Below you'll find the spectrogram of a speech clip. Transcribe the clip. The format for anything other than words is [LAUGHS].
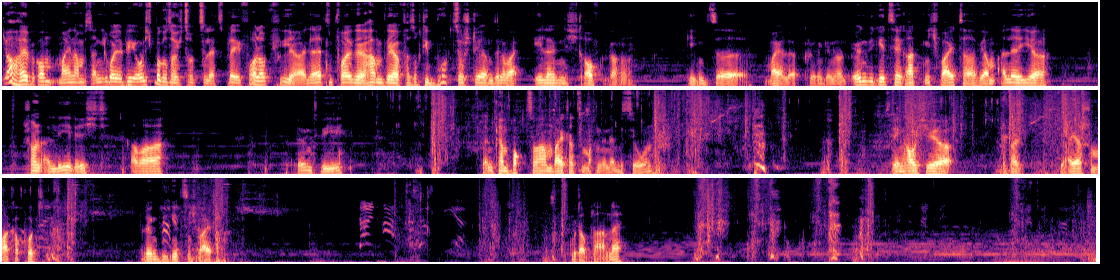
Ja, hi, willkommen. Mein Name ist Aniro LP und ich begrüße euch zurück zu Let's Play Fallout 4. In der letzten Folge haben wir versucht, die Burg zu stürmen, sind aber elendig draufgegangen gegen diese Meyerlöck-Königin. Und irgendwie geht's hier gerade nicht weiter. Wir haben alle hier schon erledigt, aber irgendwie dann keinen Bock zu haben, weiterzumachen in der Mission. Deswegen haue ich hier die Eier schon mal kaputt. Irgendwie geht's nicht weiter. Guter Plan, ne?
